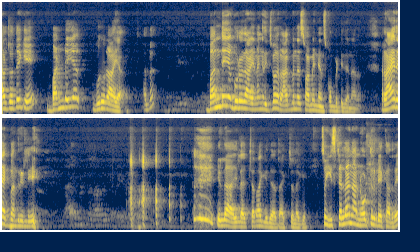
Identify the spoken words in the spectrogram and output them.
ಅದ್ರ ಜೊತೆಗೆ ಬಂಡೆಯ ಗುರುರಾಯ ಅಲ್ವಾ? ಬಂದೆಯ ಗುರುರಾಯ. ನಂಗೆ ನಿಜವಾಗ ರಾಘವೇಂದ್ರ ಸ್ವಾಮಿ ನೆನ್ಸ್ಕೊಂಡ್ಬಿಟ್ಟಿದ್ದೆ ನಾನು. ರಾಯರ್ ಯಾಕೆ ಬಂದ್ರಿ ಇಲ್ಲಿ? ಇಲ್ಲ ಇಲ್ಲ, ಚೆನ್ನಾಗಿದೆ ಅದು ಆ್ಯಕ್ಚುಲಾಗಿ ಸೊ ಇಷ್ಟೆಲ್ಲ ನಾನು ನೋಡ್ತಿರ್ಬೇಕಾದ್ರೆ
